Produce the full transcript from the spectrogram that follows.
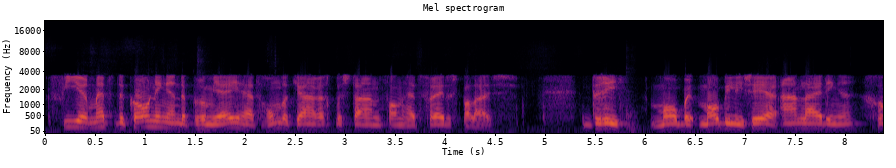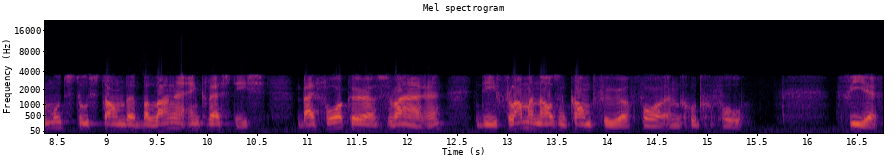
Vier met de koning en de premier het 100-jarig bestaan van het Vredespaleis. 3. mobiliseer aanleidingen, gemoedstoestanden, belangen en kwesties, bij voorkeur zware, die vlammen als een kampvuur voor een goed gevoel. 4.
